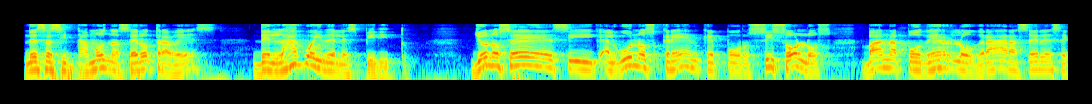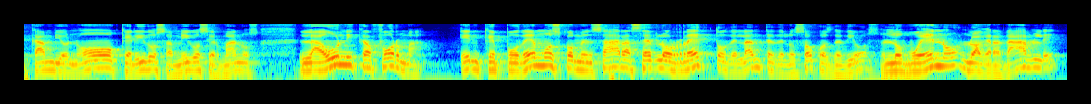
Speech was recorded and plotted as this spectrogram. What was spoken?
Necesitamos nacer otra vez del agua y del espíritu. Yo no sé si algunos creen que por sí solos van a poder lograr hacer ese cambio. No, queridos amigos y hermanos, la única forma en que podemos comenzar a hacer lo recto delante de los ojos de Dios, lo bueno, lo agradable,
